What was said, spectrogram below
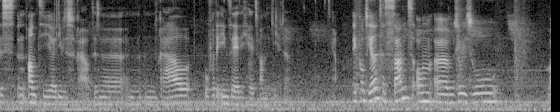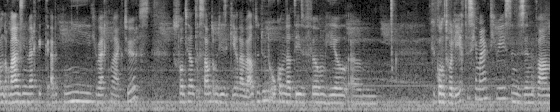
het is een anti-liefdesverhaal. Het is een, een, een, verhaal over de eenzijdigheid van de liefde. Ja. Ik vond het heel interessant om um, sowieso... Want normaal gezien werk ik, heb ik niet gewerkt met acteurs. Dus ik vond het heel interessant om deze keer dat wel te doen. Ook omdat deze film heel um, gecontroleerd is gemaakt geweest. In de zin van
